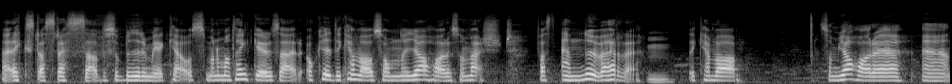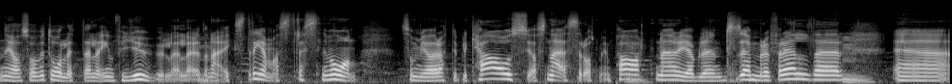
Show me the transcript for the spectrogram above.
är extra stressad så blir det mer kaos. Men om man tänker så här, okej det kan vara som när jag har det som värst. Fast ännu värre. Mm. Det kan vara som jag har det eh, när jag har sovit dåligt eller inför jul eller Mm. den här extrema stressnivån som gör att det blir kaos, jag snäser åt min partner, jag blir en sämre förälder. Mm. Eh,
